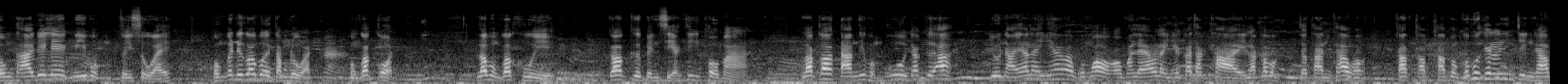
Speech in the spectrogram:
ลงท้ายด้วยเลขนี้ผมสวยๆ ผมก็นึกว่าเบอร์ตำรวจผมก็กด แล้วผมก็คุย ก็คือเป็นเสียงที่โทรมา แล้วก็ตามที่ผมพูดก็คืออะอยู่ไหนอะไรเงี้ยว่าผมออกออกมาแล้วอะไรเงี้ยก็ทักทาย แล้วก็บอกจะทานข้าวครับครับครับผมก็พูดแค่นั้นจริง ๆ ครับ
